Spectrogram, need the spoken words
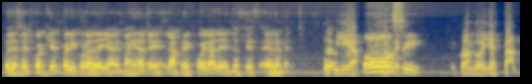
puede ser cualquier película de ella imagínate la precuela de The Fifth Element oh yeah oh sí cuando ella está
